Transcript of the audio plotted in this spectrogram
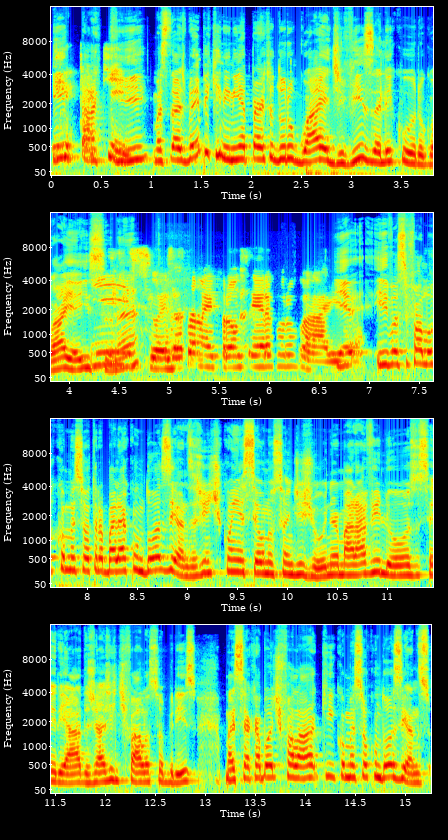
Itaqui. Uma cidade bem pequenininha, perto do Uruguai. divisa ali com o Uruguai, é isso, isso né? Isso, exatamente. Fronteira com o Uruguai. E, é. e, você falou que começou a trabalhar com 12 anos. A gente conheceu no Sandy Júnior. Maravilhoso seriado. Já a gente fala sobre isso. Mas você acabou de falar que começou com 12 anos.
